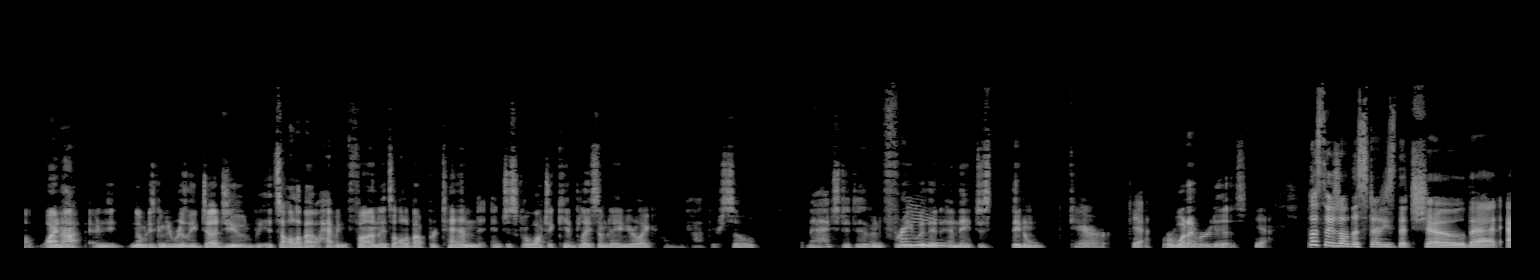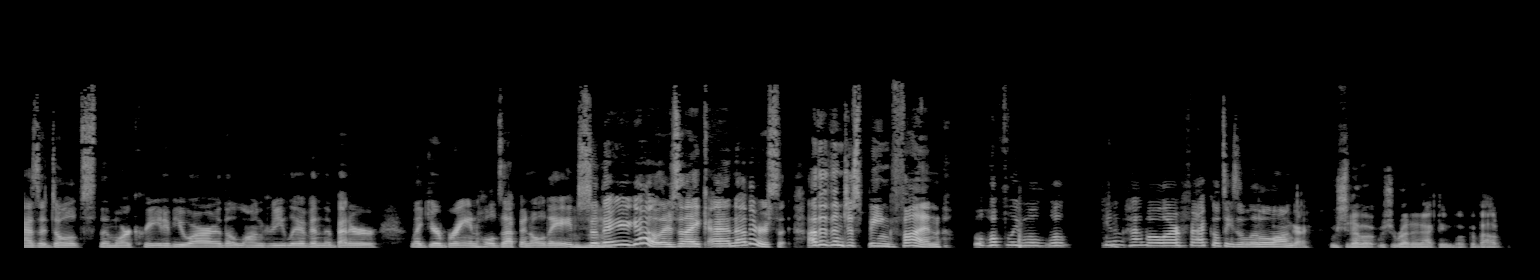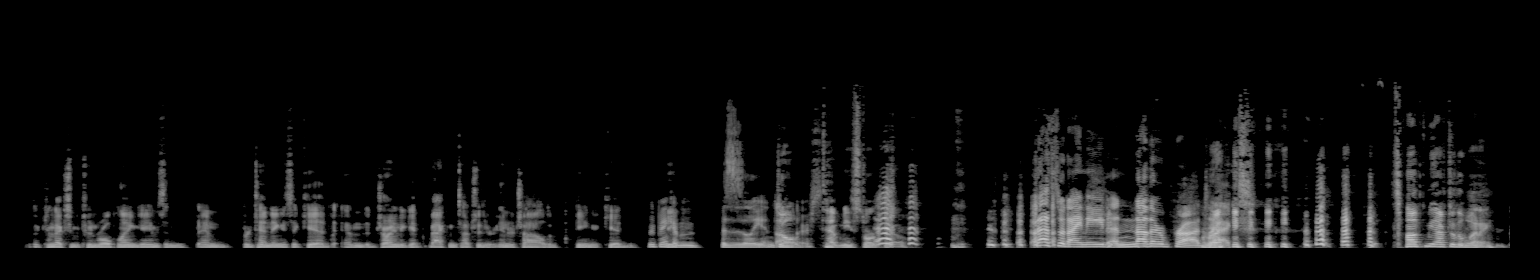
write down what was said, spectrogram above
uh, why not? And you- nobody's going to really judge you. It's all about having fun. It's all about pretend. And just go watch a kid play someday, and you're like, oh my god, they're so imaginative and free, with it, and they just they don't care. Yeah. Or whatever it is. Yeah. Plus, there's all the studies that show that as adults, the more creative you are, the longer you live, and the better like your brain holds up in old age. So Mhm. there you go. There's like another, other than just being fun. Well, hopefully, we'll we'll you know have all our faculties a little longer. We should have a we should write an acting book about the connection between role playing games and and pretending as a kid and trying to get back in touch with your inner child and being a kid. We'd make Big- a bazillion dollars. Don't dollars. tempt me, Storko. That's what I need. Another project. right? Talk to me after the wedding.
